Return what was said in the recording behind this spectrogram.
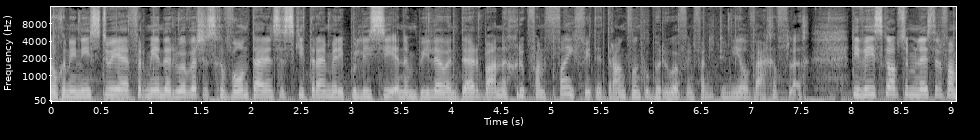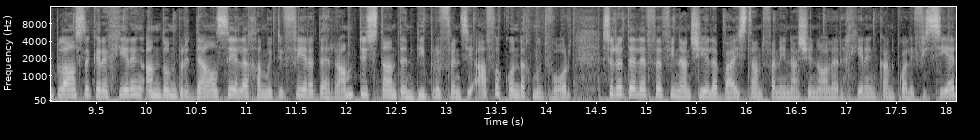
Nog in die nuus twee vermeende rowers is gewond tydens 'n skietery met die polisie in Mbilo in Durban. 'n Groep van 5 het 'n drankwinkel beroof en van die toneel weggevlug. Die Weskaapse minister van plaaslike regering, Anton Bredel, sê hulle gaan motiveer dat 'n ramptoestand in die provinsie afgekondig moet word sodat hulle vir finansiële bystand van die nasionale regering kan kwalifiseer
